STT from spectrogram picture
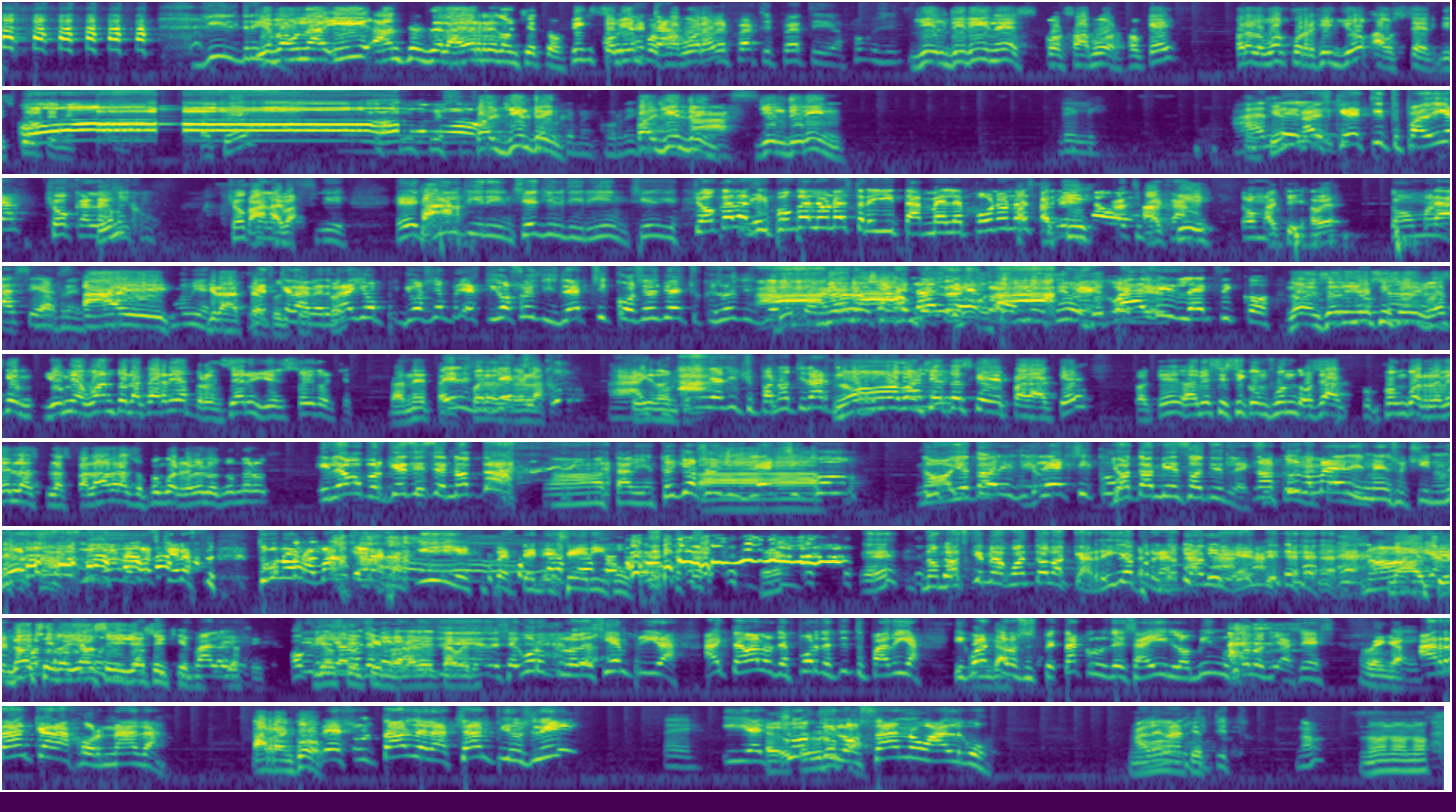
Gildrin. Lleva una I antes de la R, Don Cheto. Fíjese ¿Oh, bien, por favor. A ver, ¿eh? espérate, espérate. ¿A poco sí? Gildirín es, por favor, ¿ok? Ahora lo voy a corregir yo a usted, discúlpeme. ¡Oh! Pues. ¿Cuál Gildrin? ¿Cuál Gildrin? Ah, Gildirín. Dele. ¿Sabes qué, Tito Padilla? Chócalas, hijo. Chócalas, va. sí. Es Va. Gildirín, sí es Gildirín. Sí es... Chócalas y póngale una estrellita. Me le pone una Aquí, estrellita. ahora. acá. aquí, Toma. aquí, a ver. Toma. Gracias. Ay, Muy bien. gracias. es que la verdad, yo, yo siempre, es que yo soy disléxico, ¿sí has dicho que soy disléxico? Yo también, Ah, no, no, no, no es. ¿Cuál disléxico? No, en serio, yo sí soy. Es que yo me aguanto la carrilla, pero en serio, yo soy Don Cheto. La neta, ¿Eres fuera de relajo. disléxico? Ay, Sí, ¿por don qué me has dicho para no tirarte? No, Don vale? Cheto, es que ¿para qué? ¿Para qué? A veces sí confundo, o sea, pongo al revés las, las palabras o pongo al revés los números. Y luego, ¿por qué se nota? No, está bien. Entonces yo soy Ah. disléxico. No, ¿Tú, yo tú ta- eres yo- disléxico. Yo también soy disléxico. no, tú nomás eres menso chino. No, tú, tú no nomás quieras, tú no nomás quieras aquí pertenecer, hijo. ¿Eh? Nomás que me aguanto la carrilla, pero yo también. No, sí, a chi- lo no, chino, yo sí, yo sí, chino, vale. yo sí. Ok, Yo sí, no chino, la quedes neta, de, seguro que lo de siempre, mira. Ahí te van los deportes, Tito Padilla. Igual Venga. que los espectáculos de ahí, lo mismo todos los días es. Venga. Arranca la jornada. arrancó. Resultado de la Champions League Eh. y el Eh, Chucky Europa. Lozano algo. No, Adelante. Tito. ¿No? No, no, no.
